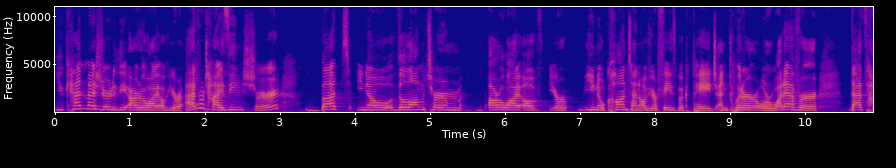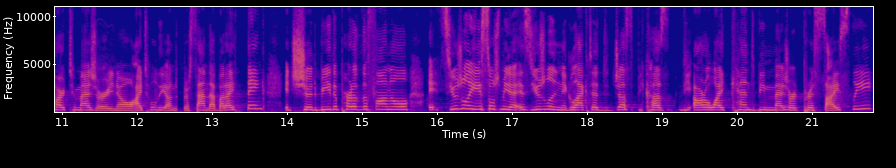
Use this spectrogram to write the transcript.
You can measure the ROI of your advertising, sure, but you know the long-term ROI of your you know content of your Facebook page and Twitter or whatever that's hard to measure. You know, I totally understand that, but I think it should be the part of the funnel. It's usually social media is usually neglected just because the ROI can't be measured precisely.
